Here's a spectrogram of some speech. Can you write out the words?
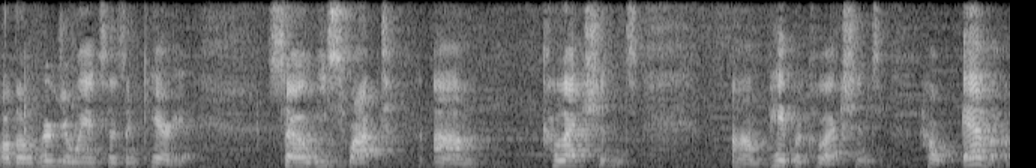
although her Joann's doesn't carry it. So we swapped um, collections, um, paper collections. However,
